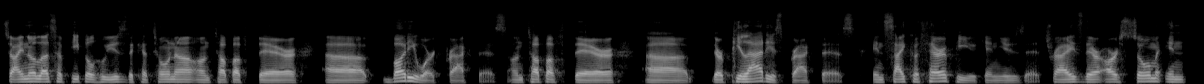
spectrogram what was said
So I know lots of people who use the Katonah on top of their uh, bodywork practice, on top of their uh, their Pilates practice. In psychotherapy, you can use it, right? There are so many, in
